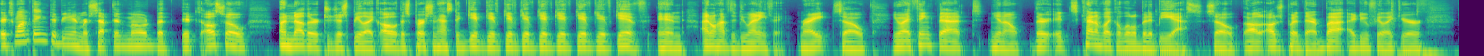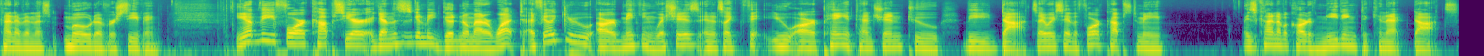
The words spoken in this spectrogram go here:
it's one thing to be in receptive mode, but it's also another to just be like, oh, this person has to give, give, give, give, give, give, give, give, give, and I don't have to do anything, right? So you know, I think that you know there it's kind of like a little bit of BS. So I'll, I'll just put it there, but I do feel like you're kind of in this mode of receiving. You have the four cups here. Again, this is going to be good no matter what. I feel like you are making wishes, and it's like you are paying attention to the dots. I always say the four cups to me is kind of a card of needing to connect dots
